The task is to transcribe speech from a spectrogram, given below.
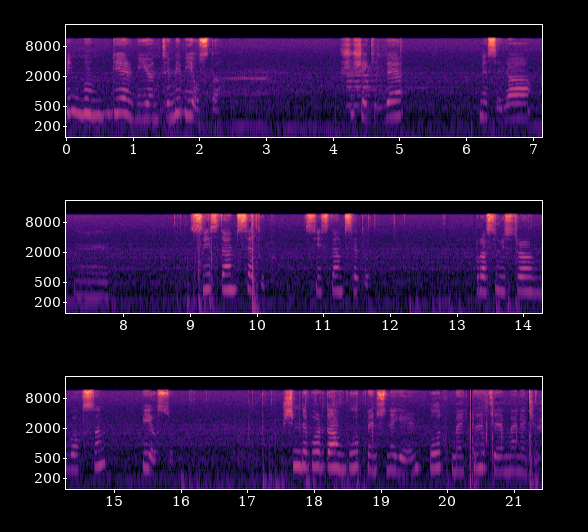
bunun diğer bir yöntemi BIOS'ta. Şu şekilde mesela hmm, System Setup. System Setup. Burası VistarBox'ın BIOS'u. Şimdi buradan Boot menüsüne gelelim. Boot Magnetic Manager.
